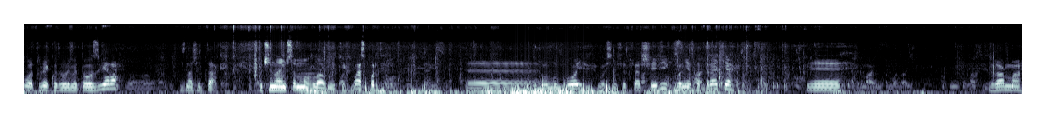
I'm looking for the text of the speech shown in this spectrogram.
от викотили ми того звіра. Значить так, починаємо з самого головного. Техпаспорт. Е, голубой, 81 рік, планета третя. Е, Рама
